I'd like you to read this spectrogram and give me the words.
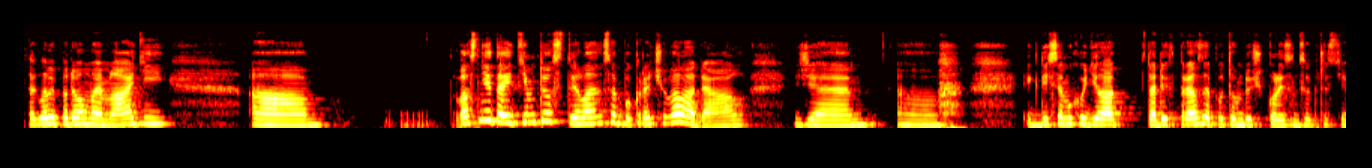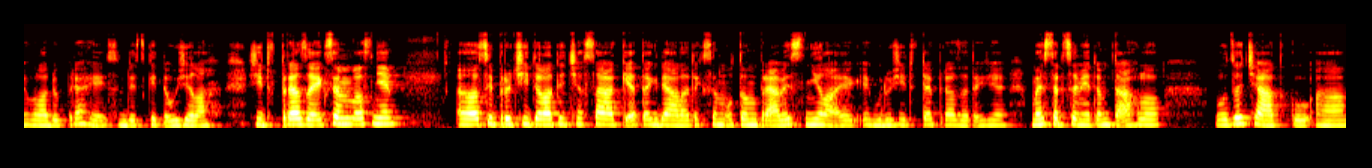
Takhle vypadalo moje mládí a vlastně tady tímto stylem jsem pokračovala dál, že uh, i když jsem chodila tady v Praze, potom do školy jsem se přestěhovala do Prahy, jsem vždycky toužila žít v Praze, jak jsem vlastně uh, si pročítala ty časáky a tak dále, tak jsem o tom právě snila, jak, jak budu žít v té Praze, takže moje srdce mě tam táhlo od začátku a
